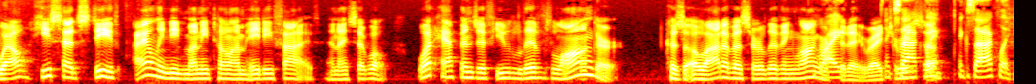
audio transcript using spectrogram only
well, he said, Steve, I only need money till I'm 85. And I said, Well, what happens if you live longer? Because a lot of us are living longer right. today, right? Exactly. Teresa? Exactly.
